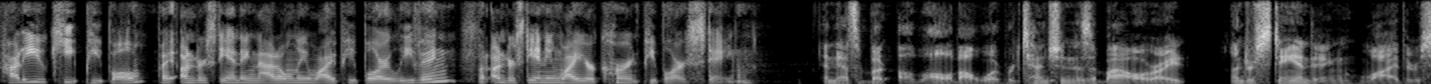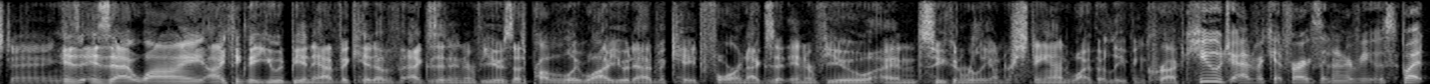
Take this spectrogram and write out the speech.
How do you keep people by understanding not only why people are leaving, but understanding why your current people are staying? And that's about all about what retention is about, right? Understanding why they're staying. Is, is that why I think that you would be an advocate of exit interviews? That's probably why you would advocate for an exit interview. And so you can really understand why they're leaving, correct? Huge advocate for exit interviews, but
